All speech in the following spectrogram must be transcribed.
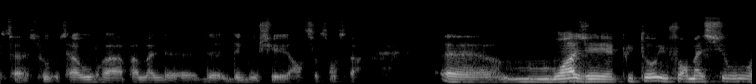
ça, ouvre à pas mal de débouchés en ce sens-là. moi, j'ai plutôt une formation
